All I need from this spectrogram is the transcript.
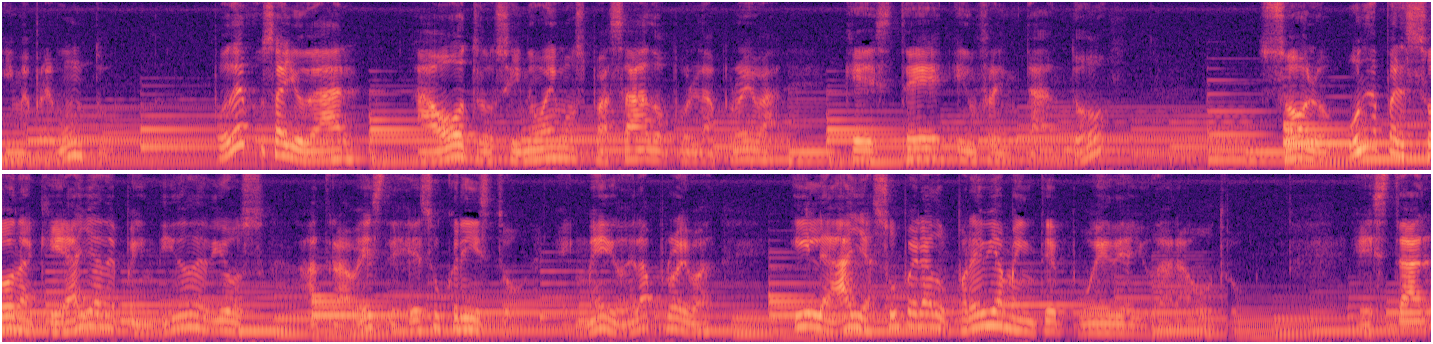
Y me pregunto, ¿podemos ayudar a otros si no hemos pasado por la prueba que esté enfrentando? Solo una persona que haya dependido de Dios a través de Jesucristo en medio de la prueba y la haya superado previamente puede ayudar a otro. Estar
